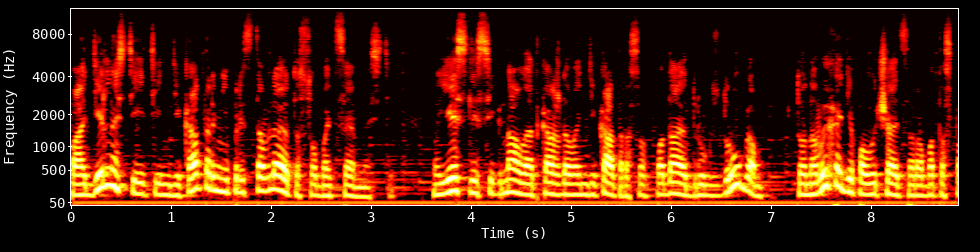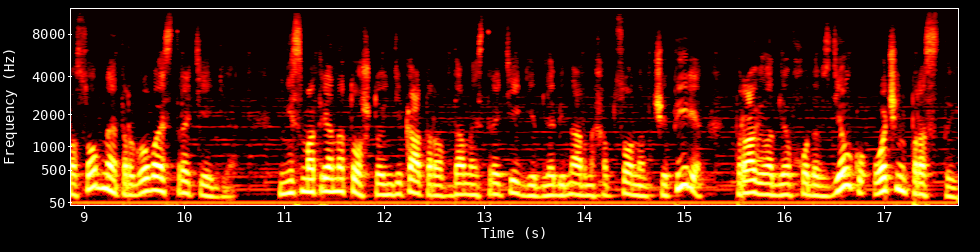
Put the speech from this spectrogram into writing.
По отдельности эти индикаторы не представляют особой ценности, но если сигналы от каждого индикатора совпадают друг с другом, то на выходе получается работоспособная торговая стратегия – и несмотря на то, что индикаторов данной стратегии для бинарных опционов 4, правила для входа в сделку очень просты.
